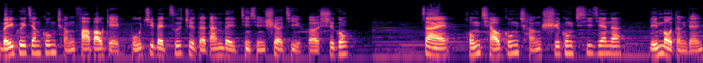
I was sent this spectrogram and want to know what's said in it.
违规将工程发包给不具备资质的单位进行设计和施工。在虹桥工程施工期间呢，林某等人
